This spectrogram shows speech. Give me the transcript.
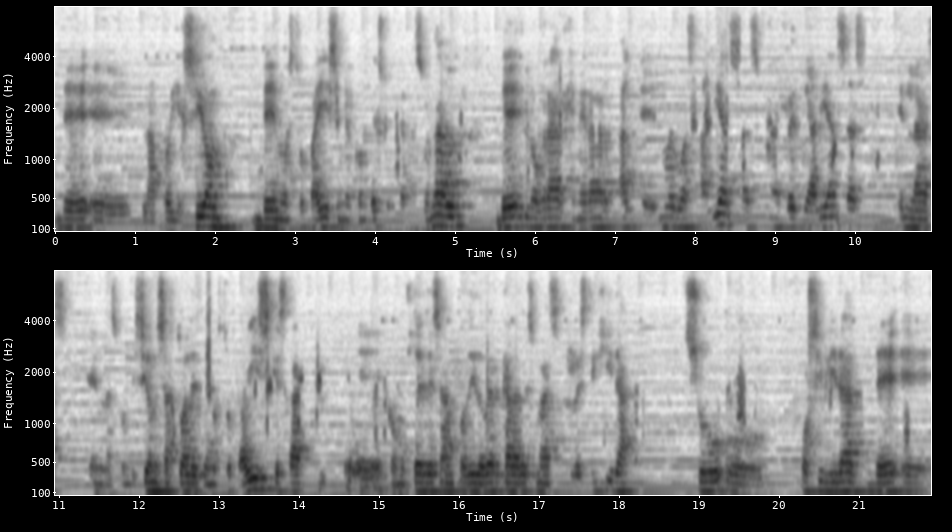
de eh, la proyección de nuestro país en el contexto internacional, de lograr generar nuevas alianzas, una red de alianzas en las en las condiciones actuales de nuestro país, que está, eh, como ustedes han podido ver, cada vez más restringida su uh, posibilidad de eh,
